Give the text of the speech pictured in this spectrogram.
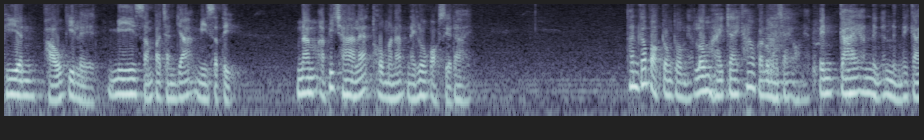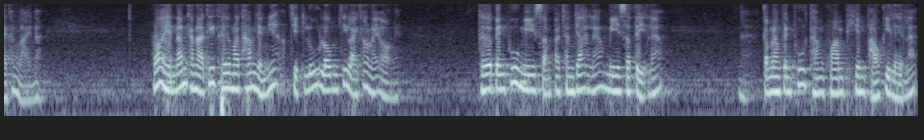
เพียรเผากิเลส มีสัมปชัญญะมีสตินำอภิชาและโทมนัสในโลกออกเสียได้ ท่านก็บอกตรงๆเนี่ยลมหายใจเข้ากับลมหายใจออกเนี่ยเป็นกายอันหนึ่งอันหนึ่งในกายทั้งหลายนะ เพราะเห็นนั้นขณะที่เธอมาทำอย่างเนี้ย จิตรู้ลมที่ไหลเข้าไหลออกเนี่ย เธอเป็นผู้มีสัมปชัญญะแล้วมีสติแล้วกำลังเป็นผู้ทำความเพียรเผากิเลสแล้ว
